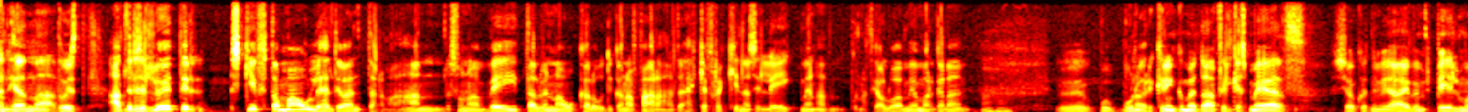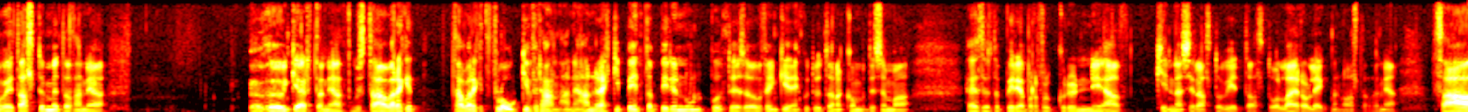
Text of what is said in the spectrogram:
en hérna, þú veist, allir þessi hlutir skipta máli held ég á endanum. Að hann svona veit alveg nákvæmlega út í kannar að fara, þetta er ekki að fara að kynna sér leikmenn, hann er búin að þjálfa mjög margar að þeim. Uh, bú, búin að vera í kringum þetta, fylgjast með sjá hvernig við æfum, spilum og veit allt um þetta. Þannig að höfum gert, þannig að þú veist, það var ekkit það var ekkit flóki fyrir hann, þannig að hann er ekki beint að byrja núlpunkti þess að þú fengið einhvern utanakomandi sem að hefði þurft að byrja bara frá grunni að kynna sér allt og vita allt og læra á leikmenn og allt það, þannig að það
